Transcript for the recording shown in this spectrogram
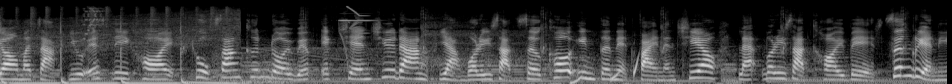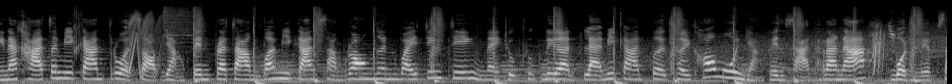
ย่อมาจาก USD Coin ถูกสร้างขึ้นโดยเว็บ Exchange ชื่อดัง อย่างบริษัท Circle Internet Financial และบริษัท Coinbase ซึ่งเหรียญนี้นะคะจะมีการตรวจสอบอย่างเป็นประจำว่ามีการสำรองเงินไว้จริง ๆ ในทุกๆเดือน และมีการเปิดเผยข้อมูลอย่างเป็นสาธารณะ บนเว็บไซ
